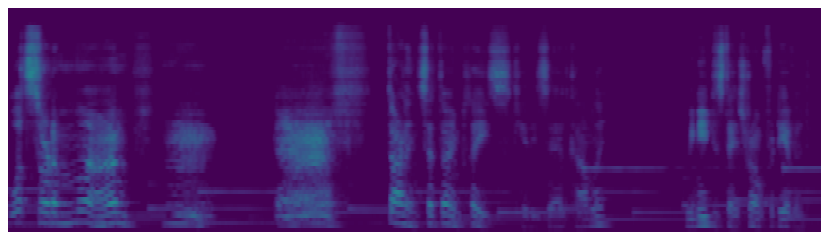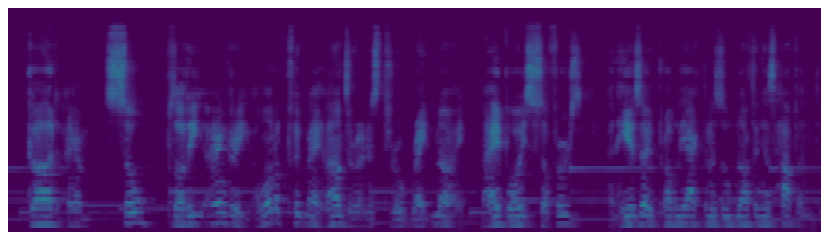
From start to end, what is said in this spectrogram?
What sort of man? Darling, sit down, please, Katie said calmly. We need to stay strong for David. God, I am so bloody angry. I want to put my hands around his throat right now. My boy suffers, and he is out probably acting as though nothing has happened.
